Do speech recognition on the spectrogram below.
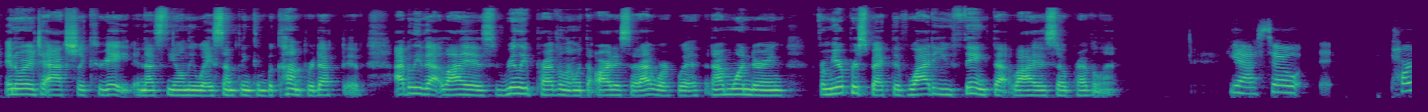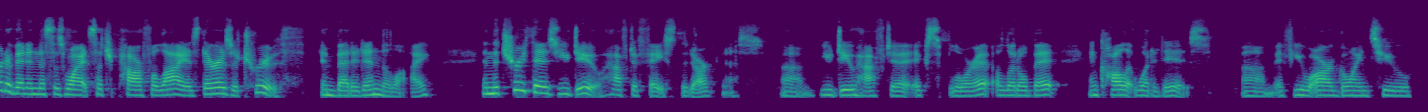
in order to actually create. And that's the only way something can become productive. I believe that lie is really prevalent with the artists that I work with. And I'm wondering, from your perspective, why do you think that lie is so prevalent? Yeah. So part of it, and this is why it's such a powerful lie, is there is a truth embedded in the lie. And the truth is, you do have to face the darkness. Um, you do have to explore it a little bit and call it what it is. Um, if you are going to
